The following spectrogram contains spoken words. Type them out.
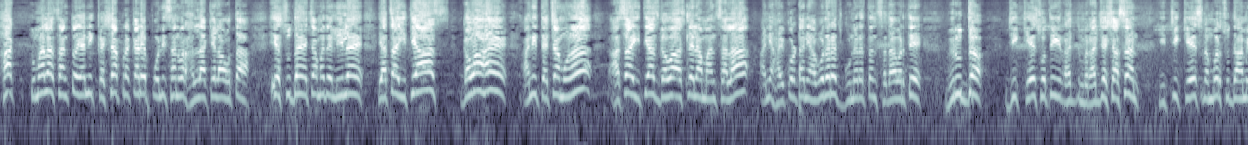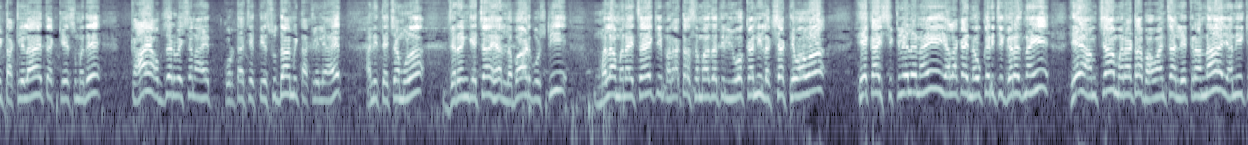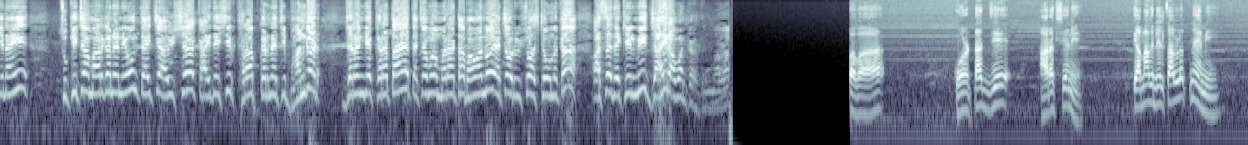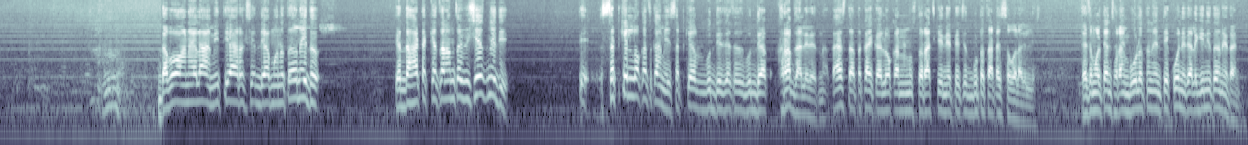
हा तुम्हाला सांगतो यांनी कशा प्रकारे पोलिसांवर हल्ला केला होता हे सुद्धा याच्यामध्ये लिहिलंय. याचा इतिहास गवाह आहे. आणि त्याच्यामुळं असा इतिहास गवाह असलेल्या माणसाला आणि हायकोर्टाने अगोदरच गुणरत्न सदावर्ते विरुद्ध जी केस होती राज- राज्य शासन हिची केस नंबर सुद्धा आम्ही टाकलेला आहे. त्या केसमध्ये काय ऑब्झर्वेशन आहेत कोर्टाचे ते सुद्धा आम्ही टाकलेले आहेत. आणि त्याच्यामुळं जरंगेच्या ह्या लबाड गोष्टी मला म्हणायचं आहे की मराठा समाजातील युवकांनी लक्षात ठेवावं. हे काय शिकलेलं नाही याला काय नोकरीची गरज नाही. हे आमच्या मराठा भावांच्या लेकरांना यांनी की नाही चुकीच्या मार्गाने नेऊन त्याचे आयुष्य कायदेशीर खराब करण्याची भानगड जरंगे करत आहे. त्याच्यामुळे मराठा भावांनो याच्यावर विश्वास ठेवू नका. असं देखील मी जाहीर आवाहन करत बाबा कोर्टात जे आरक्षण आहे त्या मागणीला चाललोच नाही आम्ही. दबाव आणायला आम्ही ते आरक्षण द्या म्हणत नाही तर त्या दहा टक्क्याचा आमचा विषयच नाही ते. ते सटकेल लोकांचं काम आहे. सटक्या बुद्धी ज्याच्या बुद्ध्या खराब झालेल्या आहेत ना. काय असतं आता काय काय लोकांना नुसतं राजकीय नेत्याचे बुटं चाटायची सवय लागलेली आहे. त्याच्यामुळे त्यांच्यावर आम्ही बोलत नाही ते कोण आहे? त्याला गिनीत नाहीत आम्ही.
